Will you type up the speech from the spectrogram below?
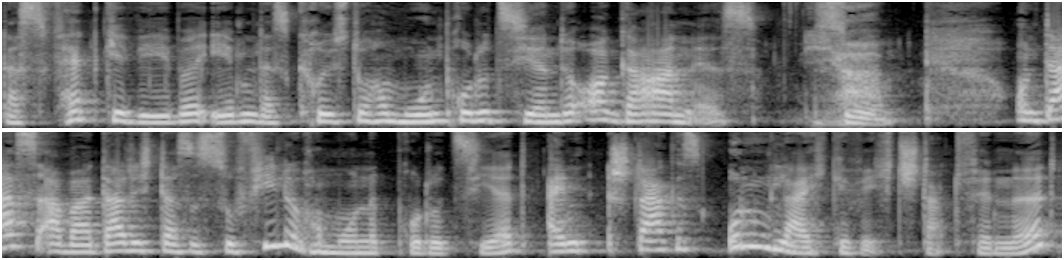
dass Fettgewebe eben das größte hormonproduzierende Organ ist. Ja. So. Und das aber, dadurch, dass es so viele Hormone produziert, ein starkes Ungleichgewicht stattfindet.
